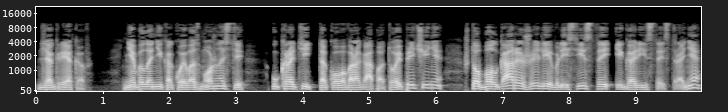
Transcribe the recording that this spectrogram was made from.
Для греков не было никакой возможности укротить такого врага по той причине, что болгары жили в лесистой и гористой стране,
